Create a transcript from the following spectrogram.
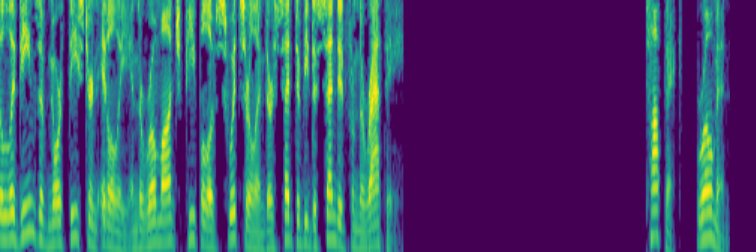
The Ladines of northeastern Italy and the Romanche people of Switzerland are said to be descended from the Rathi. Roman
